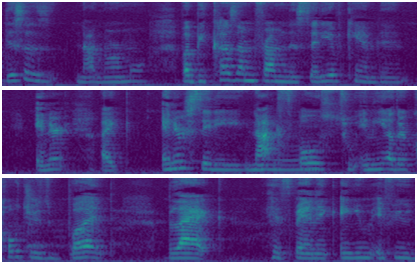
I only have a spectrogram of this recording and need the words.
this is not normal. But because I'm from the city of Camden, inner like inner city, not Mhm. exposed to any other cultures but black, Hispanic, and you if you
